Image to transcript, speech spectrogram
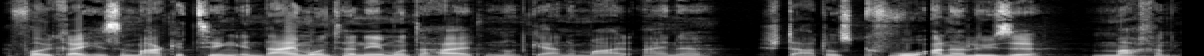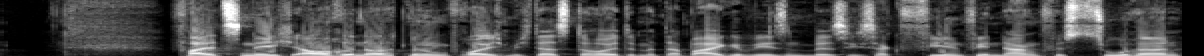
Erfolgreiches Marketing in deinem Unternehmen unterhalten und gerne mal eine Status Quo-Analyse machen. Falls nicht, auch in Ordnung, freue ich mich, dass du heute mit dabei gewesen bist. Ich sage vielen, vielen Dank fürs Zuhören.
